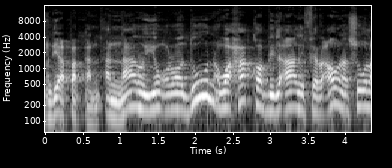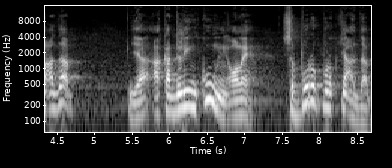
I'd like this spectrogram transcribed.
diapakan? An-naru yu'radun wa haqqa bil ali fir'aun sul adab ya akan dilingkungi oleh seburuk-buruknya azab.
